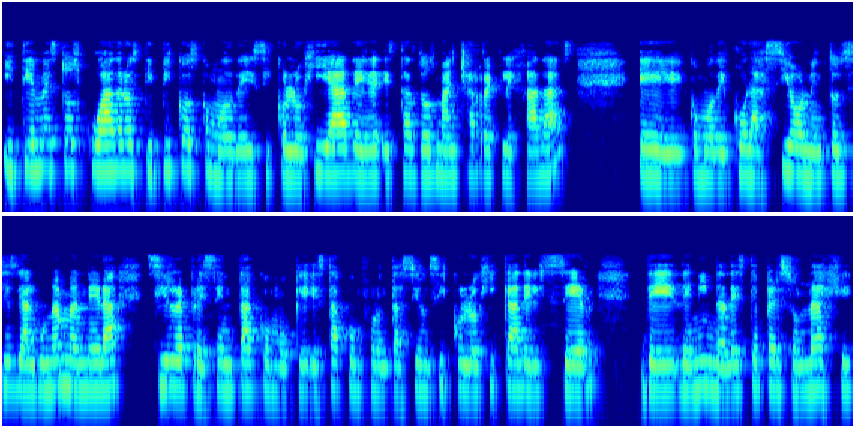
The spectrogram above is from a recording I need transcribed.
y tiene estos cuadros típicos como de psicología de estas dos manchas reflejadas. Eh, como decoración, entonces de alguna manera sí representa como que esta confrontación psicológica del ser de, Nina, de este personaje.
